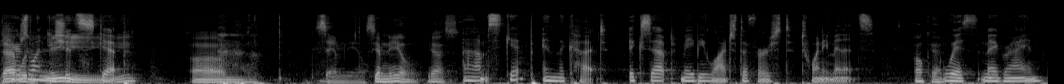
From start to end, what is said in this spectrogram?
that Here's would one you should skip. Um, Sam Neill. Sam Neill. Yes. um, skip in the cut, except maybe watch the first 20 minutes Okay. with Meg Ryan.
